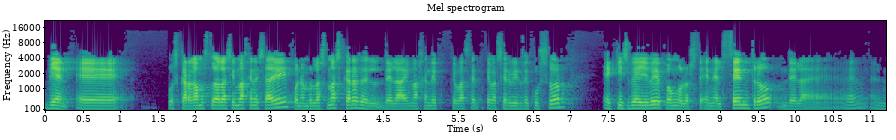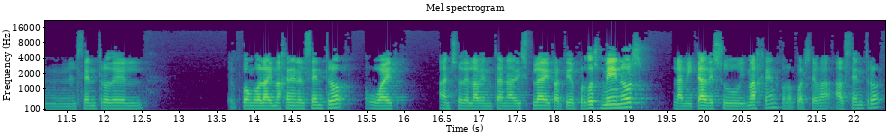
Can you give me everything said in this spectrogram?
Bien, eh, pues cargamos todas las imágenes ahí, ponemos las máscaras de, la imagen que, va a servir de cursor, X, B y B pongo los en el centro, de la, eh, en el centro del, pongo la imagen en el centro, white ancho de la ventana display partido por 2 menos la mitad de su imagen, con lo cual se va al centro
